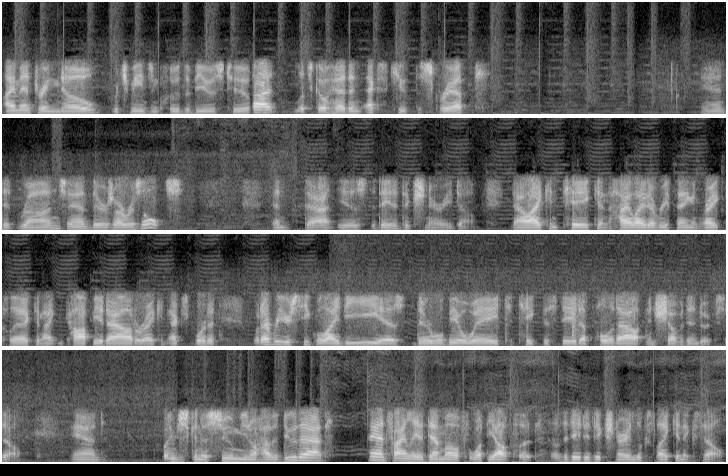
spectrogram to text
I'm entering no, which means include the views too. But let's go ahead and execute the script. And it runs, and there's our results and that is the data dictionary dump. Now I can take and highlight everything and right click and I can copy it out or I can export it. Whatever your SQL IDE is, there will be a way to take this data, pull it out, and shove it into Excel. And I'm just going to assume you know how to do that. And finally, a demo for what the output of the data dictionary looks like in Excel.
